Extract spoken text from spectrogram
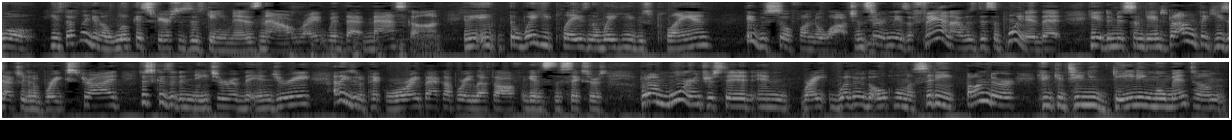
Well, he's definitely going to look as fierce as his game is now, right? With that mask on. And he, the way he plays and the way he was playing, it was so fun to watch. And certainly as a fan, I was disappointed that he had to miss some games, but I don't think he's actually going to break stride just because of the nature of the injury. I think he's going to pick right back up where he left off against the Sixers. But I'm more interested in, right, whether the Oklahoma City Thunder can continue gaining momentum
